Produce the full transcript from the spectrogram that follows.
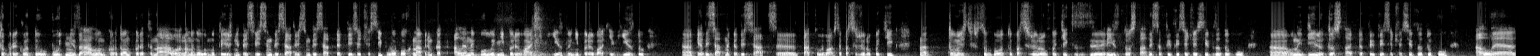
до прикладу, в будні загалом кордон перетинало на минулому тижні десь 80-85 тисяч осіб в обох напрямках, але не було ні переваги в'їзду, ні переваги в'їзду. Е, 50 на 50 – це так коливався пасажиропотік. Натомість в суботу пасажиропотік зріс до 110 тисяч осіб за добу, е, в неділю до 105 тисяч осіб за добу, але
